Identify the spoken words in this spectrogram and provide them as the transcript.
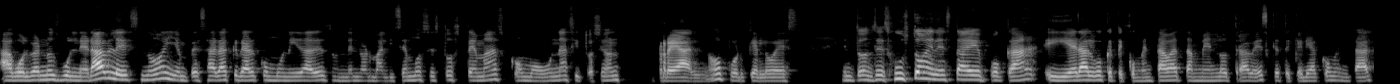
a volvernos vulnerables, ¿no? Y empezar a crear comunidades donde normalicemos estos temas como una situación real, ¿no? Porque lo es. Entonces, justo en esta época, y era algo que te comentaba también la otra vez, que te quería comentar,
